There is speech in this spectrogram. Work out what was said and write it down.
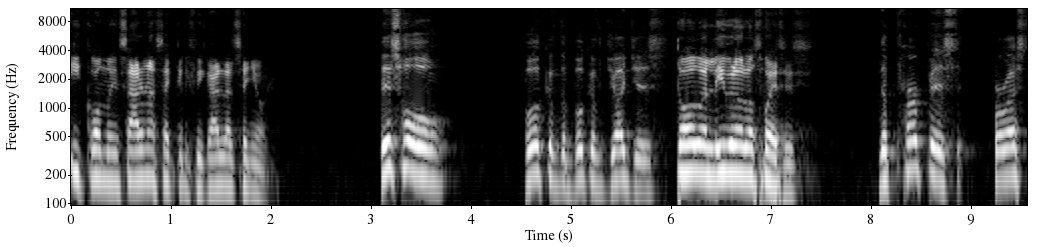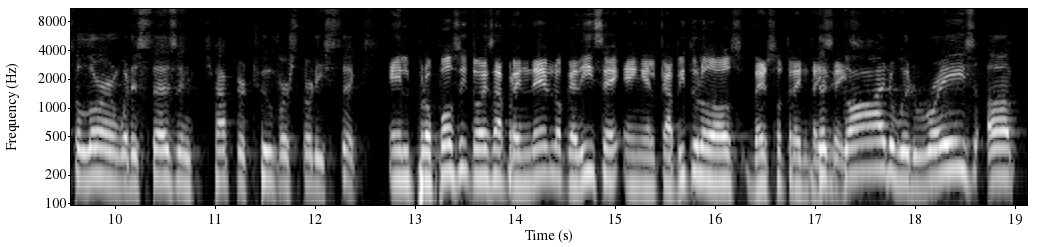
Y comenzaron a sacrificarle al Señor. This whole book of the book of Judges, Todo el libro de los jueces the purpose for us to learn what it says in chapter 2, verse 36 El propósito es aprender lo que dice en el capítulo 2, verso that 36. God would raise up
